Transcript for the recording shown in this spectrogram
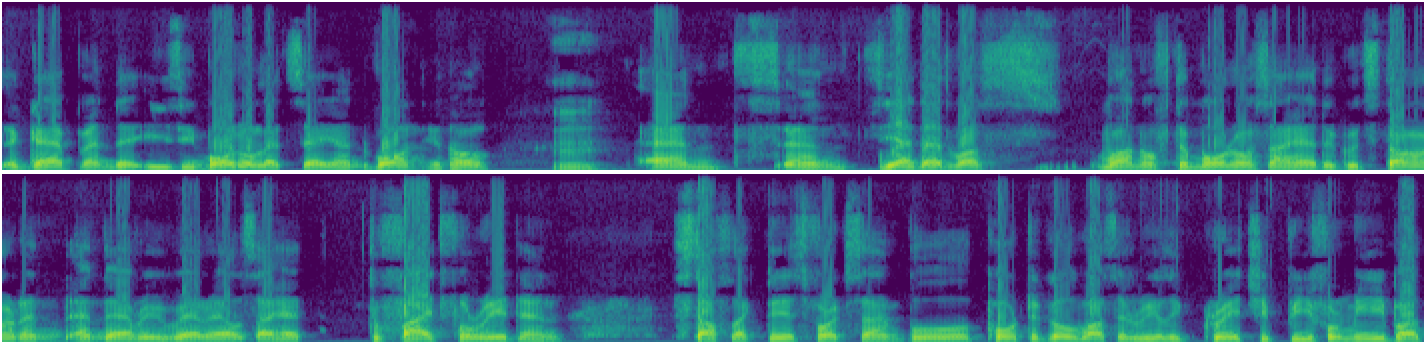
a gap and the easy model, let's say, and won. You know, mm. and and yeah, that was one of the motos. I had a good start, and and everywhere else I had to fight for it and stuff like this. For example, Portugal was a really great GP for me, but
